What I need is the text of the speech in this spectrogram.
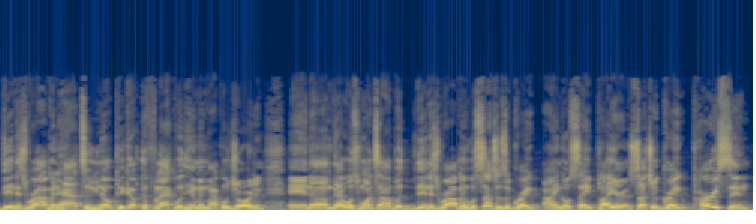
Dennis Rodman had to, you know, pick up the flack with him and Michael Jordan. And um, that was one time, but Dennis Rodman was such as a great, I ain't gonna say player, such a great person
